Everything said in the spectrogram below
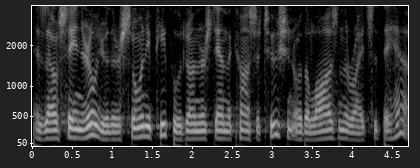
as I was saying earlier, there are so many people who don't understand the Constitution or the laws and the rights that they have.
